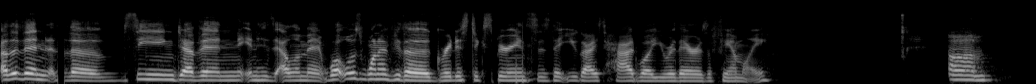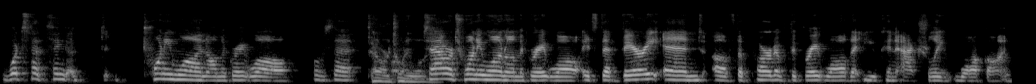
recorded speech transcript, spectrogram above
other than the seeing Devin in his element, what was one of the greatest experiences that you guys had while you were there as a family? Um, what's that thing? Uh, 21 on the Great Wall. What was that? Tower 21. Tower 21 on the Great Wall. It's the very end of the part of the Great Wall that you can actually walk on.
